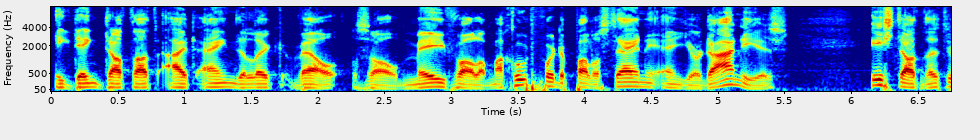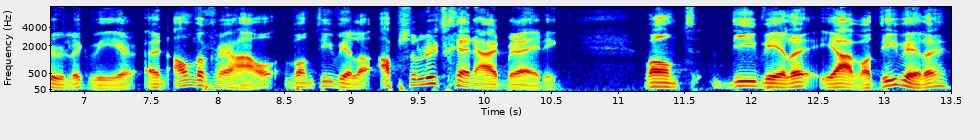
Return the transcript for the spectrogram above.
ik denk dat dat uiteindelijk wel zal meevallen. Maar goed, voor de Palestijnen en Jordaniërs is dat natuurlijk weer een ander verhaal. Want die willen absoluut geen uitbreiding. Want die willen, ja, wat die willen,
